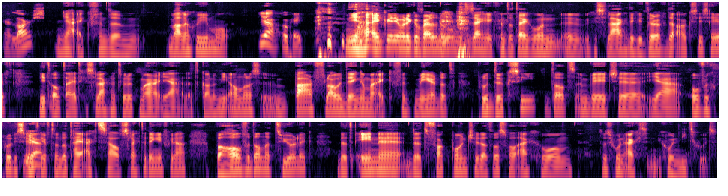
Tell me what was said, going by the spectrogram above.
Ja, Lars? Ja, ik vind hem wel een goede mol. Ja, oké. Okay. ja, ik weet niet wat ik er verder nog over moet zeggen. Ik vind dat hij gewoon uh, geslaagde, gedurfde acties heeft. Niet altijd geslaagd natuurlijk, maar ja, dat kan ook niet anders. Een paar flauwe dingen, maar ik vind meer dat productie dat een beetje ja, overgeproduceerd ja. heeft, omdat hij echt zelf slechte dingen heeft gedaan. Behalve dan natuurlijk dat ene, dat vakpontje, dat was wel echt gewoon, dat was gewoon echt gewoon niet goed.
